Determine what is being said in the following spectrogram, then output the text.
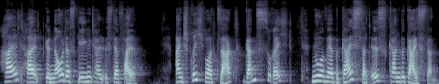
Halt, halt, genau das Gegenteil ist der Fall. Ein Sprichwort sagt ganz zu Recht, nur wer begeistert ist, kann begeistern.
